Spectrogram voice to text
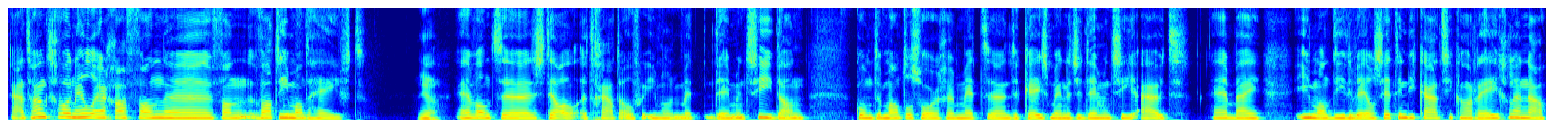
ja, het hangt gewoon heel erg af van, eh, van wat iemand heeft. Ja, Hè, want eh, stel, het gaat over iemand met dementie, dan komt de mantelzorger met eh, de case manager dementie uit bij iemand die de WLZ-indicatie kan regelen. Nou,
